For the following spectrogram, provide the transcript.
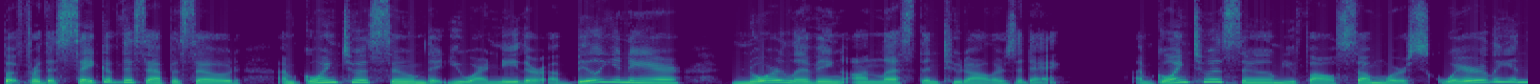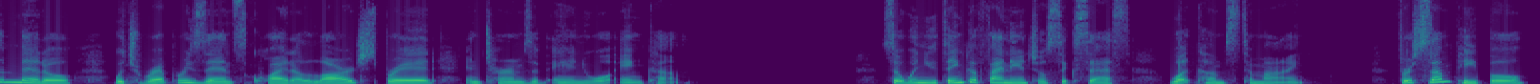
But for the sake of this episode, I'm going to assume that you are neither a billionaire nor living on less than $2 a day. I'm going to assume you fall somewhere squarely in the middle, which represents quite a large spread in terms of annual income. So, when you think of financial success, what comes to mind? For some people,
